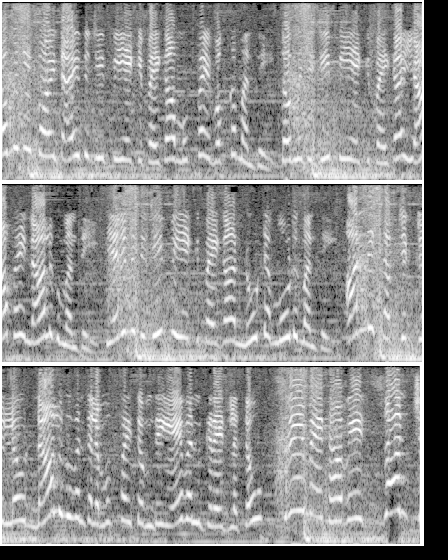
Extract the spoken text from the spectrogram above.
తొమ్మిది పాయింట్ ఐదు జీపీఏకి పైగా ముప్పై ఒక్క మంది తొమ్మిది జీపీఏకి పైగా యాభై నాలుగు మంది ఎనిమిది జీపీఏకి పైగా నూట మూడు మంది. అన్ని సబ్జెక్టుల్లో నాలుగు వందల ముప్పై తొమ్మిది ఏ వన్ గ్రేడ్లతో శ్రీ మేధావి సంచ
